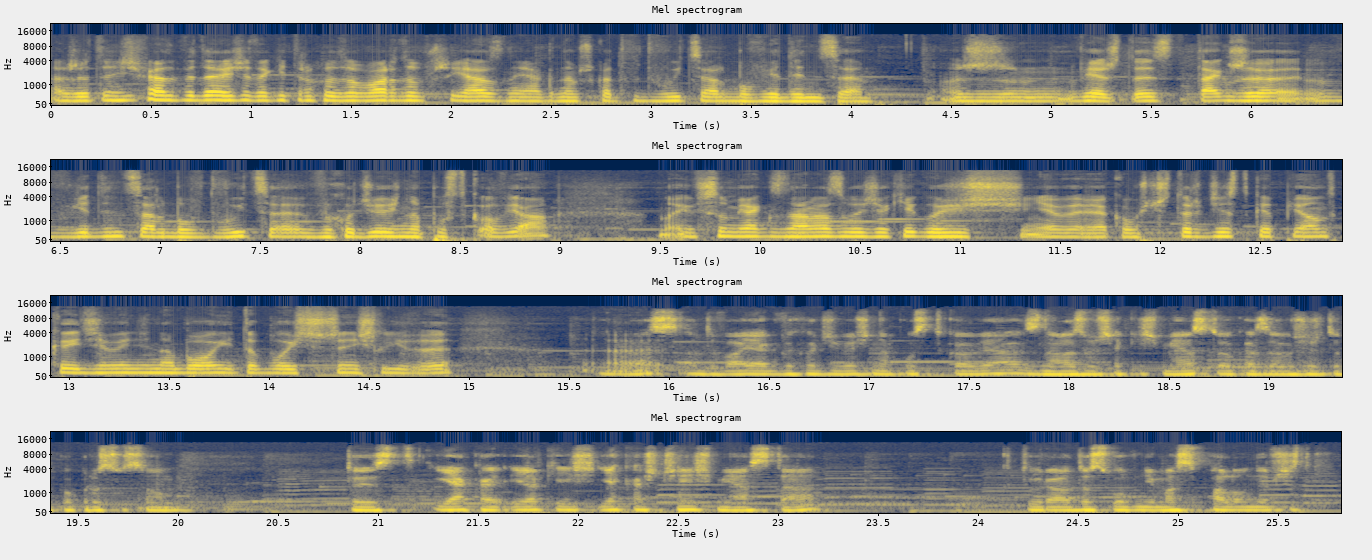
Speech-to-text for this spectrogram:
że ten świat wydaje się taki trochę za bardzo przyjazny, jak na przykład w dwójce albo w jedynce. Że, wiesz, to jest tak, że w jedynce albo w dwójce wychodziłeś na pustkowia, no i w sumie jak znalazłeś jakiegoś, nie wiem, jakąś 45 i 9 naboi, to byłeś szczęśliwy Raz, a dwa, jak wychodziłeś na pustkowia, znalazłeś jakieś miasto, okazało się, że to po prostu są. To jest jaka, jakieś, jakaś część miasta, która dosłownie ma spalone wszystkie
